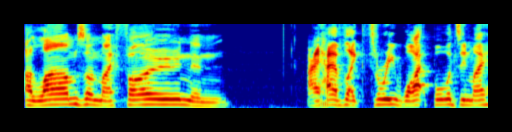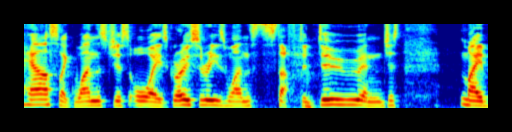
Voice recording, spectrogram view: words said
alarms on my phone and I have like three whiteboards in my house. Like one's just always groceries one's stuff to do and just my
